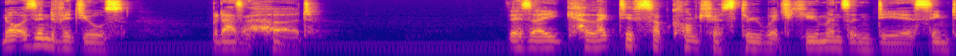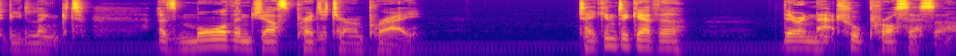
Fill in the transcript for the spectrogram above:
not as individuals, but as a herd. There's a collective subconscious through which humans and deer seem to be linked, as more than just predator and prey. Taken together, they're a natural processor,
